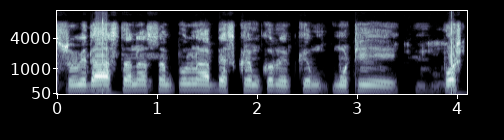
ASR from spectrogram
सुविधा असताना संपूर्ण अभ्यासक्रम करून इतकी मोठी पोस्ट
